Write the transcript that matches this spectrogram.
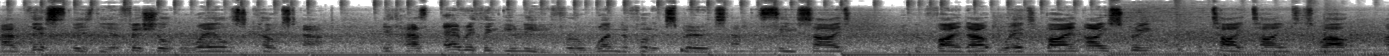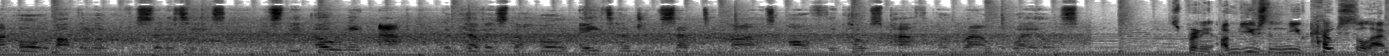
and this is the official Wales Coast app. It has everything you need for a wonderful experience at the seaside. You can find out where to buy an ice cream, the tide times as well, and all about the local facilities. It's the only app that covers the whole 870 miles of the coast path around Wales. It's brilliant. I'm using the new coastal app,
